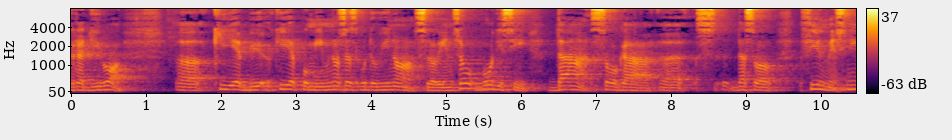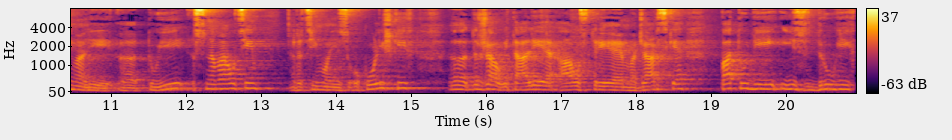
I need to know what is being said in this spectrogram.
gradivo, ki je, ki je pomembno za zgodovino slovencev, bodi si, da so, ga, da so filme snimali tuji snemalci, recimo iz okoliških držav Italije, Avstrije, Mačarske, pa tudi iz drugih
